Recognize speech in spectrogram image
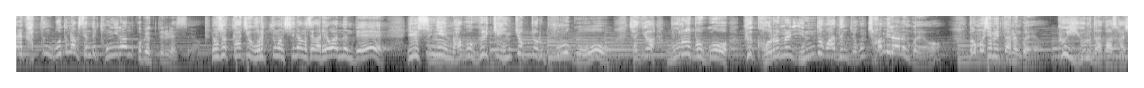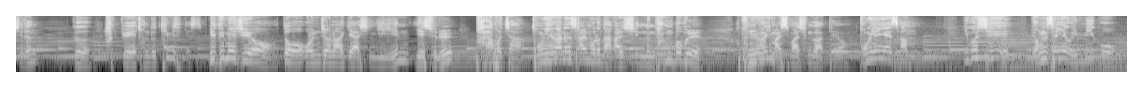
그날 같은 모든 학생들이 동일한 고백들을 했어요. 여기까지 오랫동안 신앙생활 해왔는데 예수님하고 그렇게 인격적으로 부르고 자기가 물어보고 그 걸음을 인도받은 적은 처음이라는 거예요. 너무 재밌다는 거예요. 그 이후로다가 사실은 그 학교에 전도팀이 생겼어요. 믿음의 주요 또 온전하게 하신 이인 예수를 바라보자. 동행하는 삶으로 나갈 수 있는 방법을 분명하게 말씀하신 것 같아요. 동행의 삶 이것이 영생의 의미고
